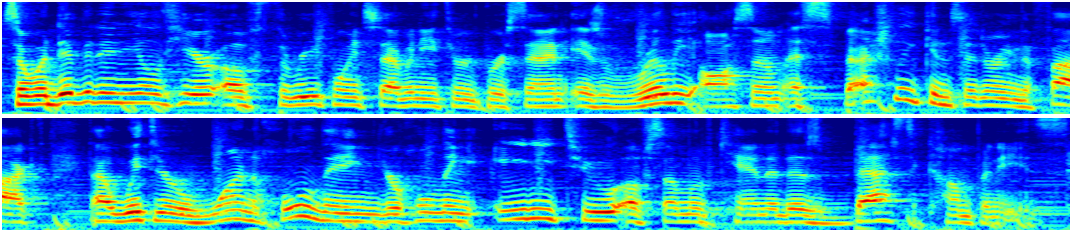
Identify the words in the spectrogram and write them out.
So a dividend yield here of 3.73% is really awesome, especially considering the fact that with your one holding, you're holding 82 of some of Canada's best companies.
